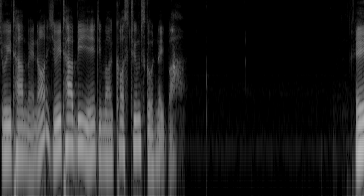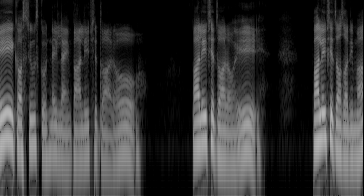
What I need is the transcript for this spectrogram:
ရွေးထားမယ်เนาะရွေးထားပြီးရင်ဒီမှာ costumes ကိုနှိပ်ပါအေး costumes ကိုနှိပ်လိုက်ရင်ဘာလေးဖြစ်သွားတော့ဘာလေးဖြစ်သွားတော့ဟေးဘာလေးဖြစ်သွားဆိုတော့ဒီမှာ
